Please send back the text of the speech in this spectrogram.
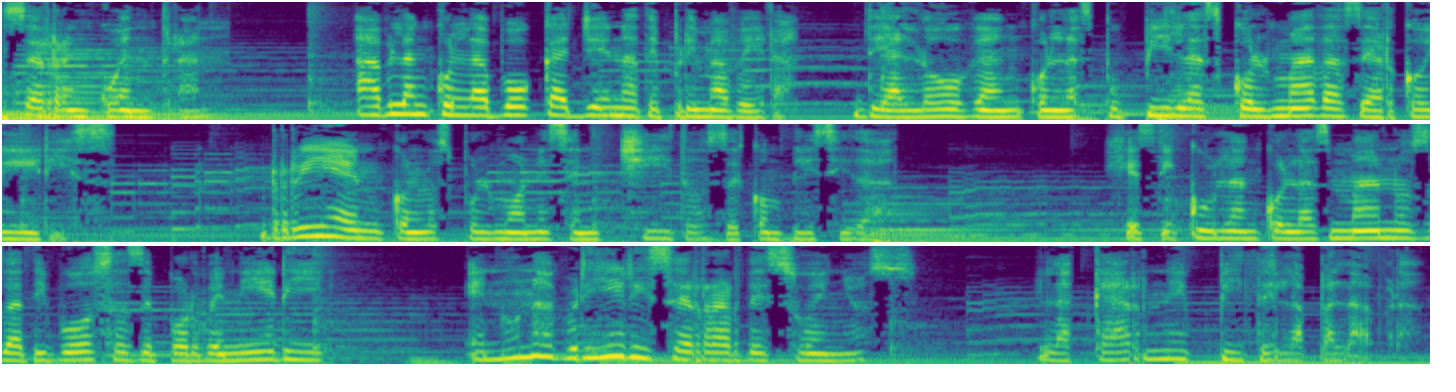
Se reencuentran. Hablan con la boca llena de primavera. Dialogan con las pupilas colmadas de arcoíris. Ríen con los pulmones henchidos de complicidad. Gesticulan con las manos dadivosas de porvenir y, en un abrir y cerrar de sueños, la carne pide la palabra.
